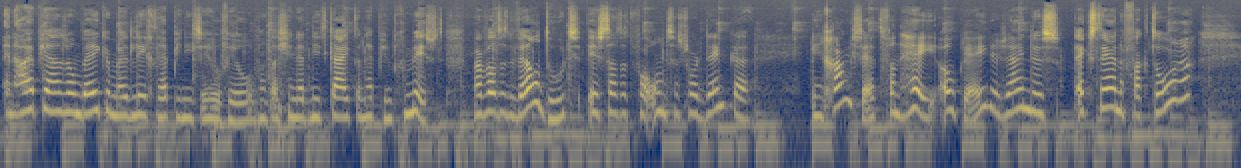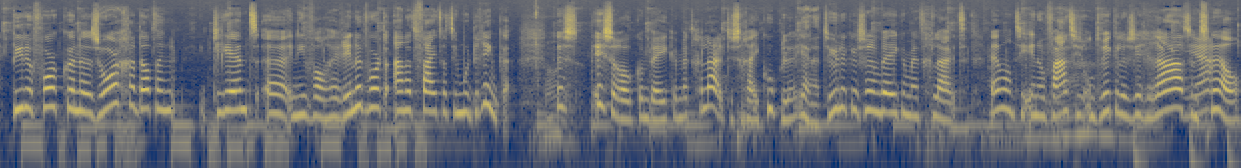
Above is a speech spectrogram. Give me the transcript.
En nou heb je aan zo'n beker met licht heb je niet zo heel veel. Want als je net niet kijkt, dan heb je hem gemist. Maar wat het wel doet, is dat het voor ons een soort denken in gang zet van hé, hey, oké, er zijn dus externe factoren die ervoor kunnen zorgen dat een cliënt eh, in ieder geval herinnerd wordt aan het feit dat hij moet drinken. Dus is er ook een beker met geluid? Dus dan ga je googelen. Ja, natuurlijk is er een beker met geluid. Hè, want die innovaties ontwikkelen zich razendsnel.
